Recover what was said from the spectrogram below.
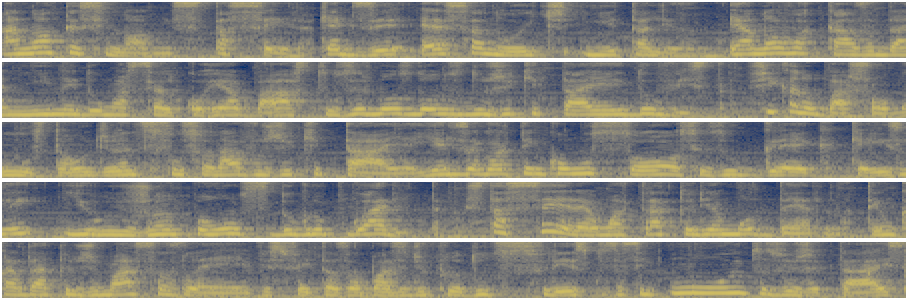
Anota esse nome, Stasera, quer dizer essa noite em italiano. É a nova casa da Nina e do Marcelo Correa Bastos, os irmãos donos do Jiquitaia e do Vista. Fica no Baixo Augusta, onde antes funcionava o Jiquitaia, e eles agora têm como sócios o Greg Casely e o João Ponce do grupo Guarita. Stasera é uma tratoria moderna, tem um cardápio de massas leves, feitas à base de produtos frescos, assim, muitos vegetais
